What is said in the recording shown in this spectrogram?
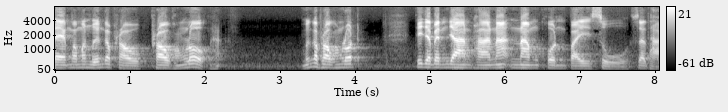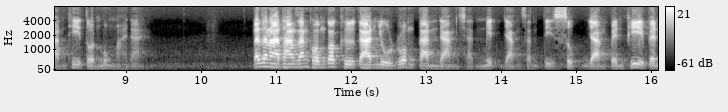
ดงว่ามันเหมือนกับเพลาเพลาของโลกฮะเหมือนกับเพลาของรถ ที่จะเป็นยานพาหนะนำคนไปสู่สถานที่ตนมุ่งหมายได้ ลักษณะทางสังคมก็คือการอยู่ร่วมกันอย่างฉันมิตร อย่างสันติสุขอย่างเป็นพี่เป็น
